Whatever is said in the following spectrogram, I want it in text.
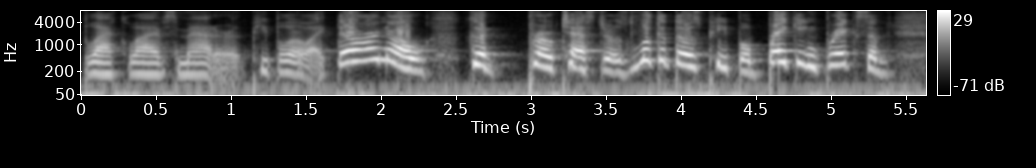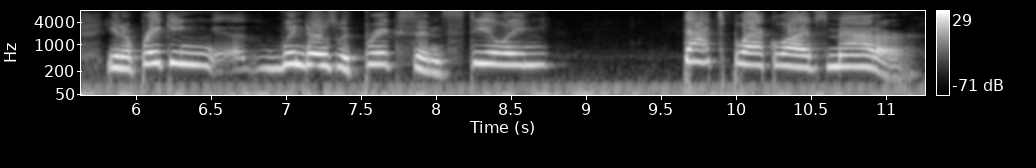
Black Lives Matter. People are like, there are no good protesters. Look at those people breaking bricks of, you know, breaking uh, windows with bricks and stealing. That's Black Lives Matter.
